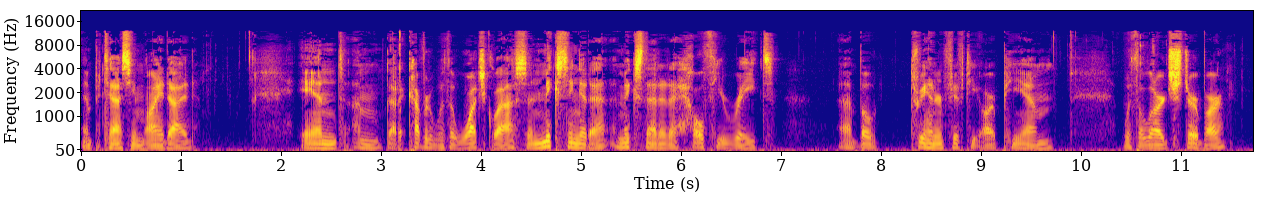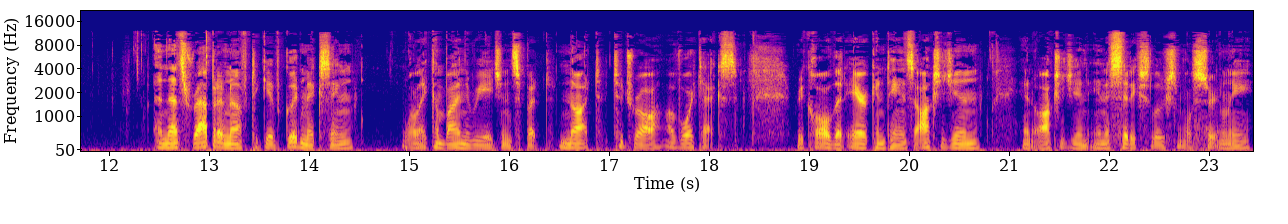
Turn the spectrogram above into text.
and potassium iodide. And I've got it covered with a watch glass and mixing it at, mix that at a healthy rate, about 350 RPM with a large stir bar. And that's rapid enough to give good mixing while I combine the reagents, but not to draw a vortex. Recall that air contains oxygen, and oxygen in acidic solution will certainly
